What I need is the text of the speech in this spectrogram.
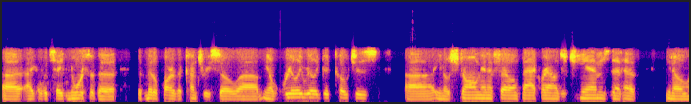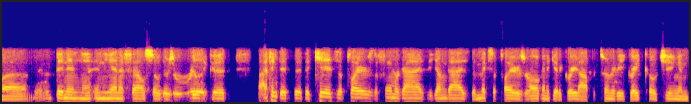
uh, I would say north of the the middle part of the country. So um, you know, really really good coaches. Uh, you know, strong NFL backgrounds, GMs that have you know, uh, been in the in the NFL. So there's a really good. I think that the, the kids, the players, the former guys, the young guys, the mix of players are all going to get a great opportunity, great coaching, and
